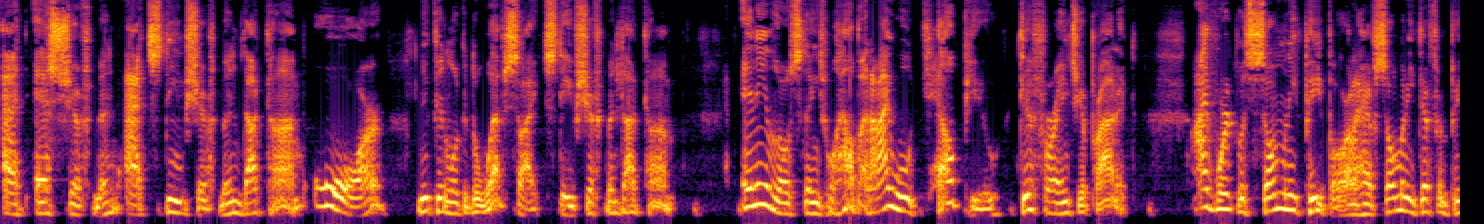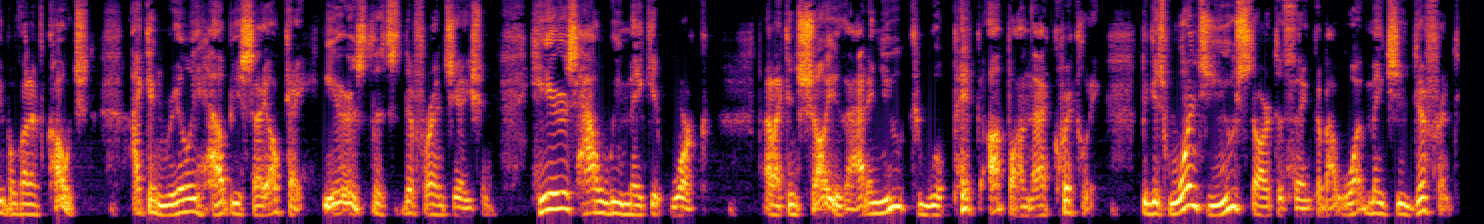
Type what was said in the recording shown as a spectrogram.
at sschiffman at steveschiffman.com. Or you can look at the website, steveschiffman.com. Any of those things will help, and I will help you differentiate your product. I've worked with so many people and I have so many different people that I've coached. I can really help you say, okay, here's this differentiation. Here's how we make it work. And I can show you that and you will pick up on that quickly. Because once you start to think about what makes you different,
